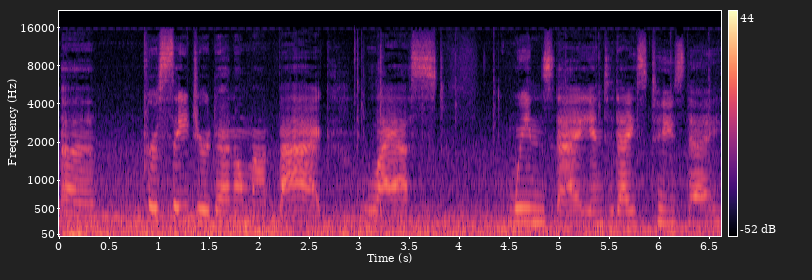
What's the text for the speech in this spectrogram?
a procedure done on my back last Wednesday and today's Tuesday.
